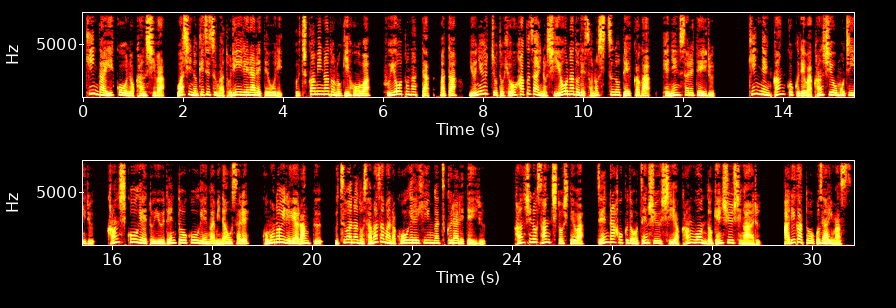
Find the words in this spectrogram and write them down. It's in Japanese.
近代以降の漢詩は和紙の技術が取り入れられており、内紙などの技法は不要となった。また、輸入著と漂白剤の使用などでその質の低下が懸念されている。近年韓国では漢詩を用いる漢詩工芸という伝統工芸が見直され、小物入れやランプ、器など様々な工芸品が作られている。漢詩の産地としては、全羅北道全州市や関温度原州市がある。ありがとうございます。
